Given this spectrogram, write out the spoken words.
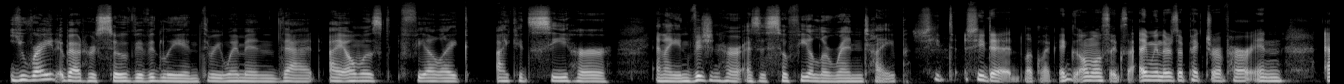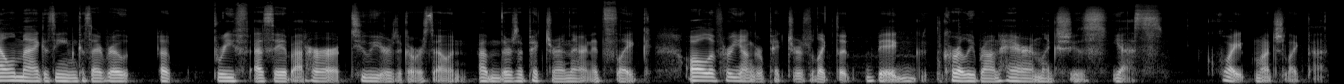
You write about her so vividly in Three Women that I almost feel like I could see her and I envision her as a Sophia Loren type. She she did look like almost exact. I mean, there's a picture of her in Elle magazine because I wrote a brief essay about her two years ago or so, and um, there's a picture in there, and it's like all of her younger pictures with like the big curly brown hair, and like she's yes, quite much like that.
